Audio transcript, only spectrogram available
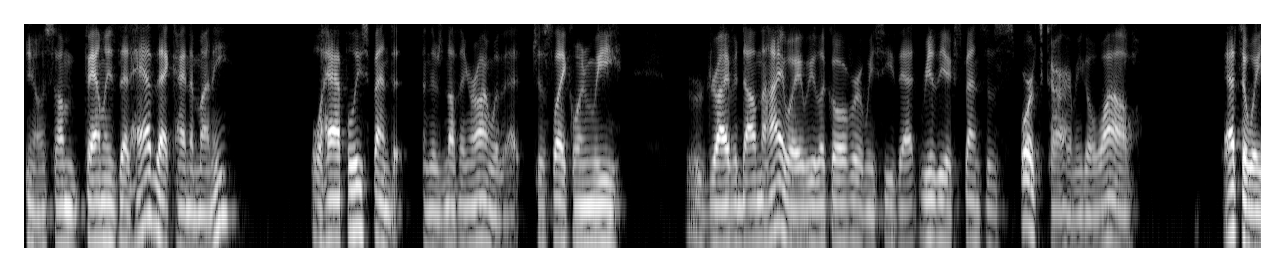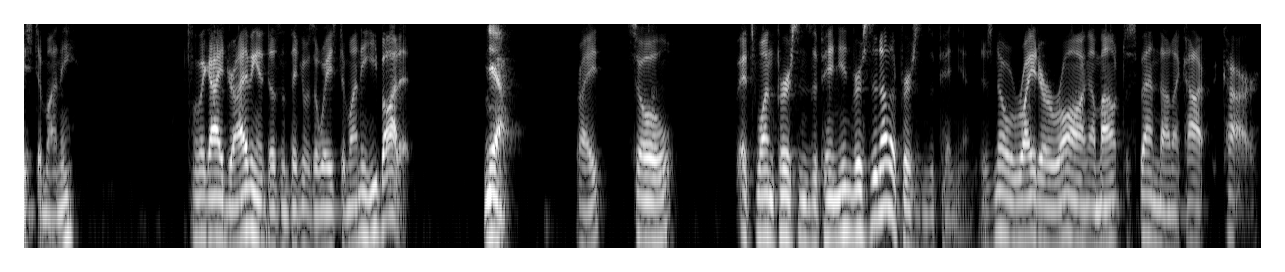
you know, some families that have that kind of money will happily spend it and there's nothing wrong with that. Just like when we were driving down the highway, we look over and we see that really expensive sports car and we go, "Wow, that's a waste of money." Well, the guy driving it doesn't think it was a waste of money. He bought it. Yeah. Right. So it's one person's opinion versus another person's opinion. There's no right or wrong amount to spend on a car.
